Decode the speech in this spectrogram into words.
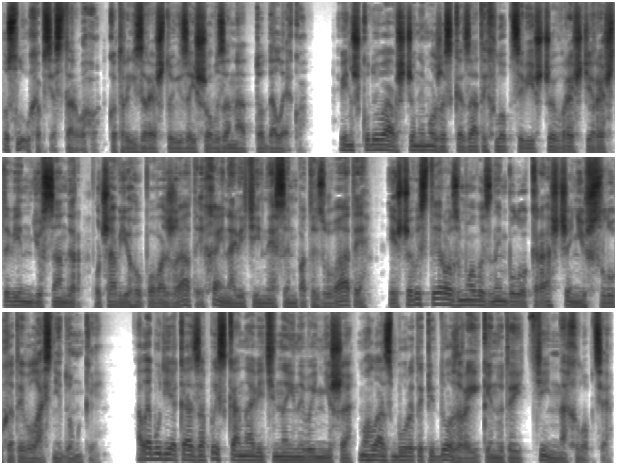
послухався старого, котрий, зрештою, зайшов занадто далеко. Він шкодував, що не може сказати хлопцеві, що, врешті-решт, він, Дюсандер, почав його поважати, хай навіть і не симпатизувати, і що вести розмови з ним було краще, ніж слухати власні думки. Але будь-яка записка, навіть найневинніша, могла збурити підозри і кинути тінь на хлопця,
